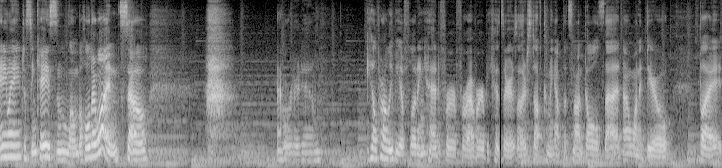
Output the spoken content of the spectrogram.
anyway, just in case, and lo and behold, I won. So I ordered him. He'll probably be a floating head for forever because there's other stuff coming up that's not dolls that I want to do. But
